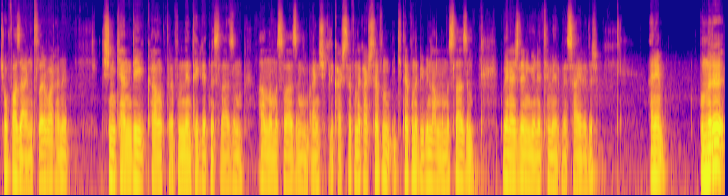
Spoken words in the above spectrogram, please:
çok fazla ayrıntıları var. Hani kişinin kendi karanlık tarafını entegre etmesi lazım, anlaması lazım. Aynı şekilde karşı tarafında karşı tarafın iki tarafında birbirini anlaması lazım. Bu enerjilerin yönetimi vesairedir. Hani bunları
